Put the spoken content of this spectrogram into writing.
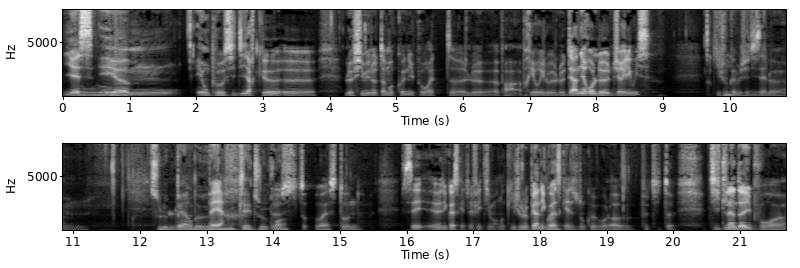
Yes, Oh. et, et on peut aussi dire que le film est notamment connu pour être le, a priori le, le dernier rôle de Jerry Lewis, qui joue, Mm. comme je disais, le, le, Le père de père Nick Cage, je de. Sto- ouais, Stone. C'est euh, Nicolas Cage, effectivement. Donc il joue le père Nicolas Ouais. Cage. Donc euh, voilà, euh, petite petit clin d'œil pour euh,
